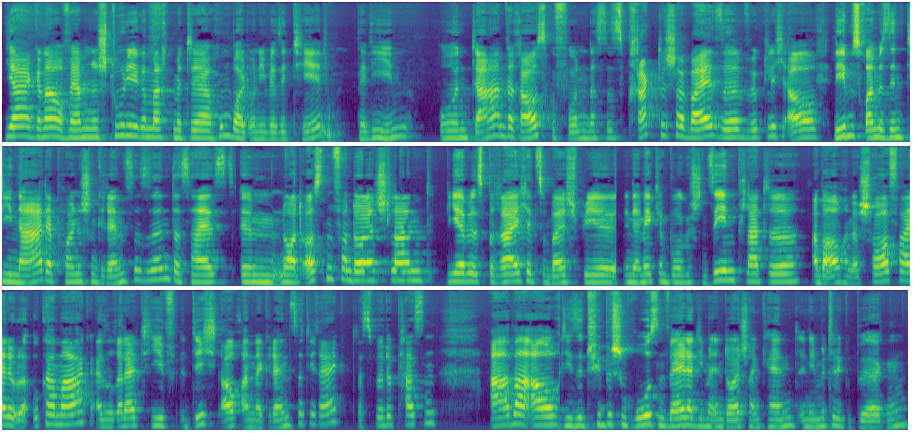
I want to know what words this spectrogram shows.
Ja, genau. Wir haben eine Studie gemacht mit der Humboldt-Universität Berlin und da haben wir rausgefunden, dass es praktischerweise wirklich auch Lebensräume sind, die nahe der polnischen Grenze sind. Das heißt, im Nordosten von Deutschland gäbe es Bereiche, zum Beispiel in der Mecklenburgischen Seenplatte, aber auch in der Schorfheide oder Uckermark, also relativ dicht auch an der Grenze direkt. Das würde passen aber auch diese typischen großen Wälder, die man in Deutschland kennt, in den Mittelgebirgen.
